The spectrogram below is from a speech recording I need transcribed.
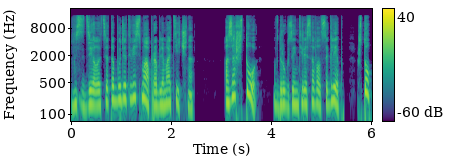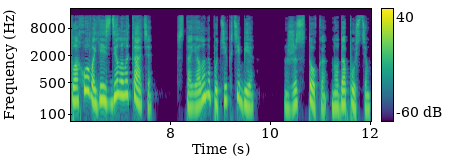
«Сделать это будет весьма проблематично». «А за что?» — вдруг заинтересовался Глеб. «Что плохого ей сделала Катя?» «Стояла на пути к тебе». «Жестоко, но допустим.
